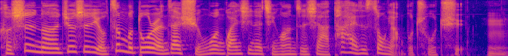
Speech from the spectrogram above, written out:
可是呢，就是有这么多人在询问、关心的情况之下，他还是送养不出去。嗯，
